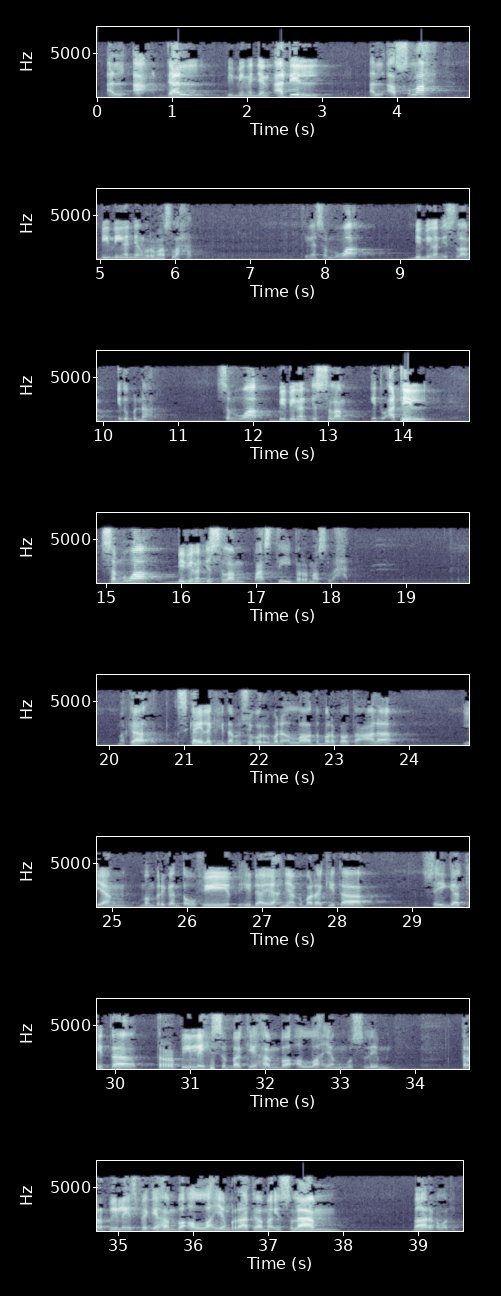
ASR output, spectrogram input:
Al-a'dal, bimbingan yang adil. Al-aslah, bimbingan yang bermaslahat. Sehingga semua bimbingan Islam itu benar. Semua bimbingan Islam itu adil. Semua bimbingan Islam pasti bermaslahat. Maka sekali lagi kita bersyukur kepada Allah Taala yang memberikan taufik hidayahnya kepada kita sehingga kita terpilih sebagai hamba Allah yang muslim terpilih sebagai hamba Allah yang beragama Islam. Barakallahu fikum.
